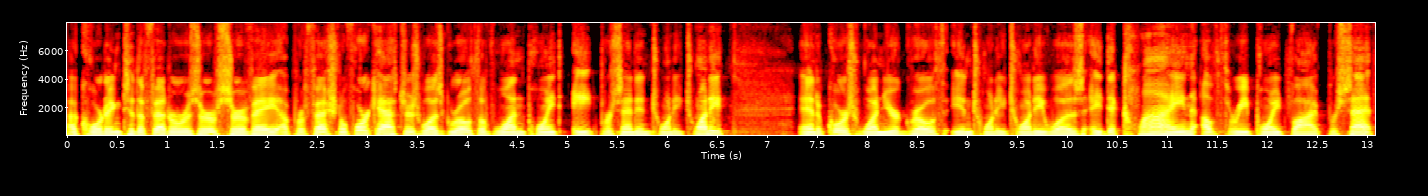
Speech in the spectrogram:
according to the Federal Reserve survey of professional forecasters, was growth of 1.8% in 2020. And of course, one year growth in 2020 was a decline of 3.5%.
